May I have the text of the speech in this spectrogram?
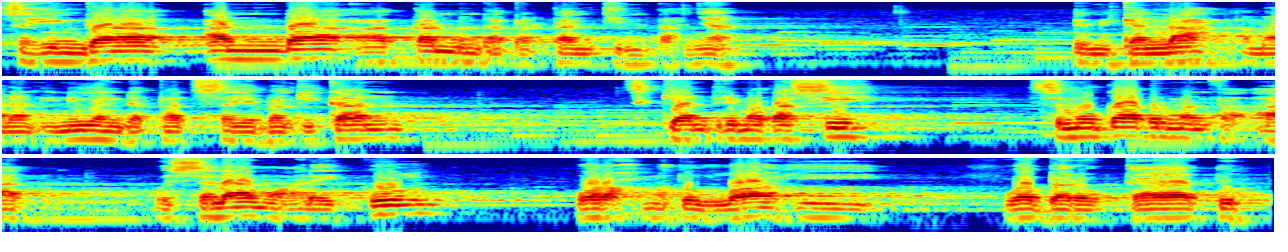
sehingga Anda akan mendapatkan cintanya. Demikianlah amalan ini yang dapat saya bagikan. Sekian terima kasih. Semoga bermanfaat. Wassalamualaikum warahmatullahi wabarakatuh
